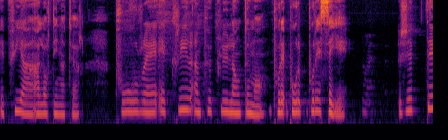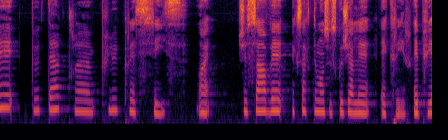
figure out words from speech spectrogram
et puis à, à l'ordinateur, pour euh, écrire un peu plus lentement, pour, pour, pour essayer. Ouais. J'étais peut-être euh, plus précise. Ouais. Je savais exactement ce que j'allais écrire. Et puis,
